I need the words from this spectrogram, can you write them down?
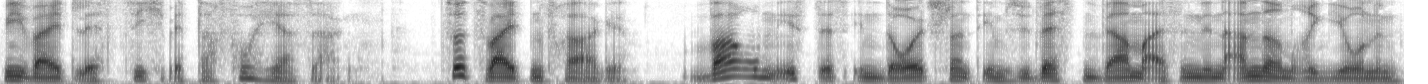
Wie weit lässt sich Wetter vorhersagen? Zur zweiten Frage. Warum ist es in Deutschland im Südwesten wärmer als in den anderen Regionen?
